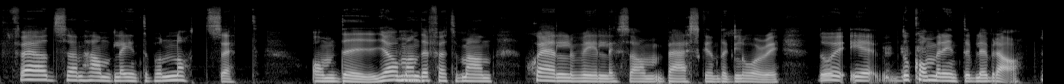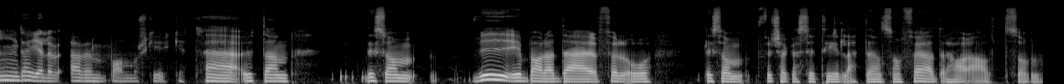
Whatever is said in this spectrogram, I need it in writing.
födseln handlar inte på något sätt om dig. Gör man mm. det för att man själv vill liksom bask in the glory, då, är, då kommer det inte bli bra. Mm, det här gäller även barnmorskeyrket. Uh, utan liksom, vi är bara där för att liksom, försöka se till att den som föder har allt som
